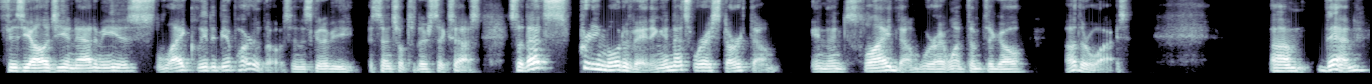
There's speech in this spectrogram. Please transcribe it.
physiology anatomy is likely to be a part of those and it's going to be essential to their success so that's pretty motivating and that's where i start them and then slide them where I want them to go otherwise. Um, then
